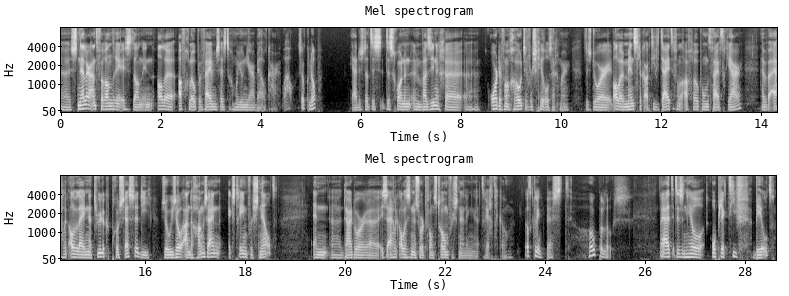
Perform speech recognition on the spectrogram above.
uh, sneller aan het veranderen is dan in alle afgelopen 65 miljoen jaar bij elkaar. Wauw, zo knap. Ja, dus dat is, het is gewoon een, een waanzinnige uh, orde van grootte verschil, zeg maar. Dus door alle menselijke activiteiten van de afgelopen 150 jaar... hebben we eigenlijk allerlei natuurlijke processen... die sowieso aan de gang zijn, extreem versneld. En uh, daardoor is eigenlijk alles in een soort van stroomversnelling terechtgekomen. Dat klinkt best hopeloos. Nou ja, het, het, is een heel objectief beeld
